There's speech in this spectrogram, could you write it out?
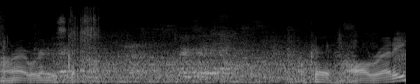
All right, we're gonna just get. Okay, all ready.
